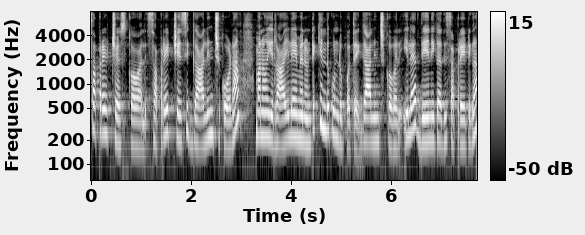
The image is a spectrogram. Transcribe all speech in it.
సపరేట్ చేసుకోవాలి. సపరేట్ చేసి గాలించి కూడా మనం ఈ రాయిలు ఏమైనా ఉంటే కిందకు ఉండిపోతాయి. గాలించుకోవాలి. ఇలా దేనికి అది సపరేట్గా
